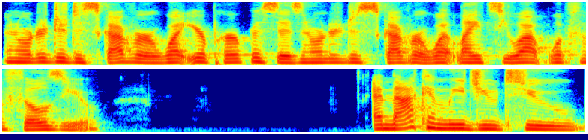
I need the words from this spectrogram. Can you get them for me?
in order to discover what your purpose is, in order to discover what lights you up, what fulfills you. And that can lead you to,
